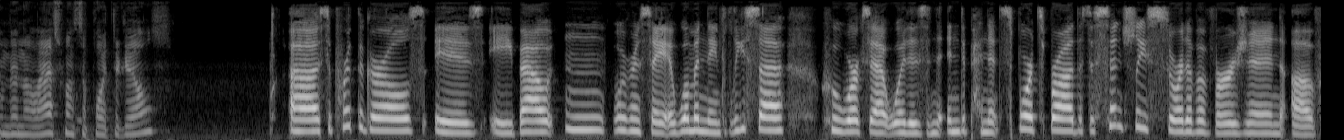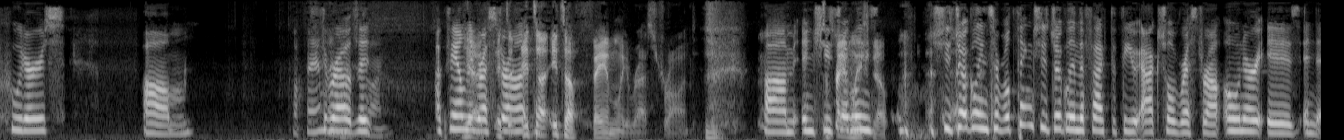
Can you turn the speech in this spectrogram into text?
And then the last one, Support the Girls. Uh, Support the Girls is about, mm, we're going to say, a woman named Lisa who works at what is an independent sports bra that's essentially sort of a version of Hooters. Um, a family throughout restaurant. the a family Yeah, it's a- restaurant. It's a, it's a family restaurant. Um, and she's juggling. she's juggling several things. She's juggling the fact that the actual restaurant owner is an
